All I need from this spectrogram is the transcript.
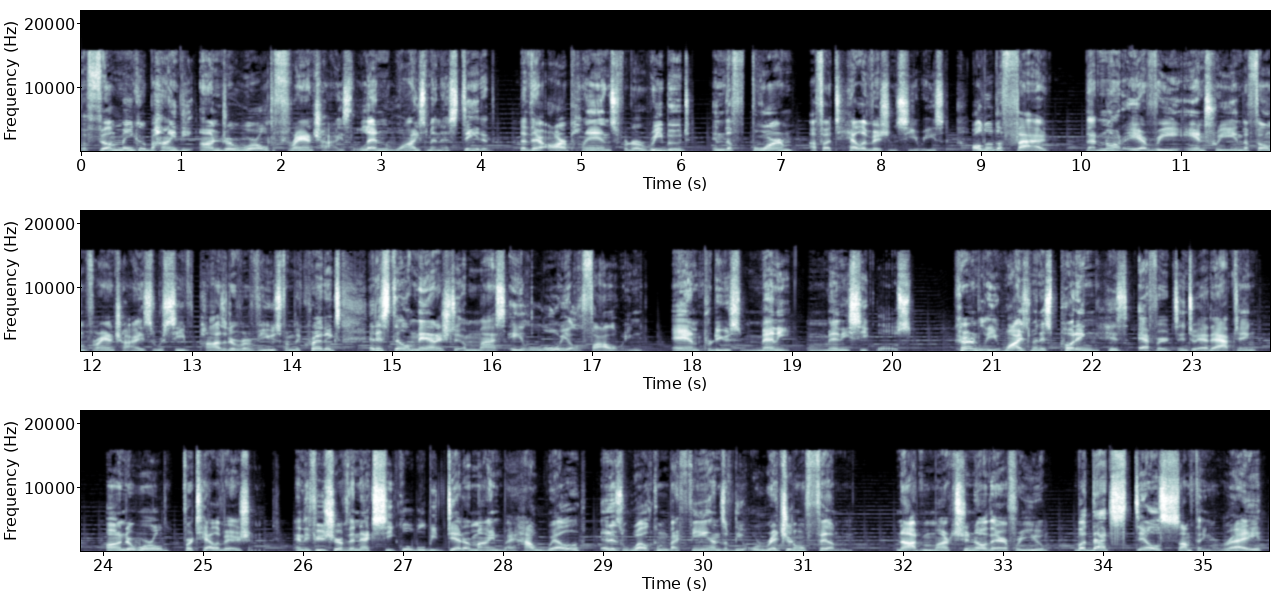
The filmmaker behind the Underworld franchise, Len Wiseman, has stated that there are plans for a reboot in the form of a television series, although the fact that not every entry in the film franchise received positive reviews from the critics, it has still managed to amass a loyal following and produce many, many sequels. Currently, Wiseman is putting his efforts into adapting Underworld for television, and the future of the next sequel will be determined by how well it is welcomed by fans of the original film. Not much to know there for you, but that's still something, right?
